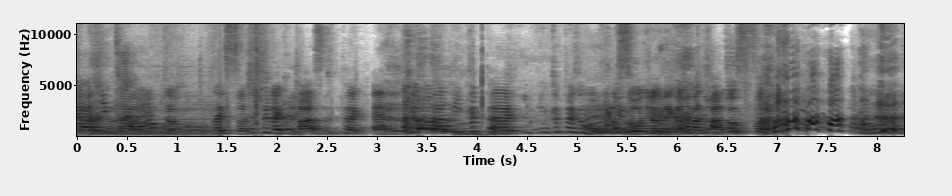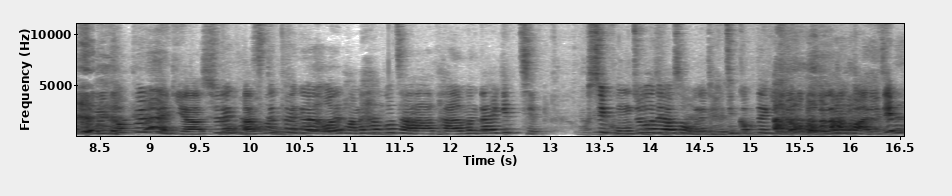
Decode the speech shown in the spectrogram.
야 힘들어 됐어. 슈렉 마스크팩 앤 피어라 핑크팩. 핑크팩은 원 플러스 원이랑 내가 하나 가졌어. 우리 커플팩이야. 슈렉 마스크팩은 오늘 밤에 하고 자. 다음은 딸기칩 혹시 공주가 되어서 오늘 돼지 껍데기 이런 거 먹으려 한거 아니지?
